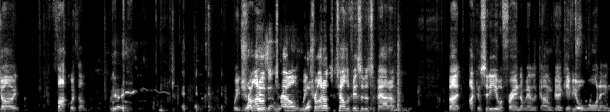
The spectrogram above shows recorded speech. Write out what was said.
Don't fuck with them. Yeah. We try what not is, to tell. What, we try not to tell the visitors about them but I consider you a friend. I'm going to I'm going to give you a warning.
